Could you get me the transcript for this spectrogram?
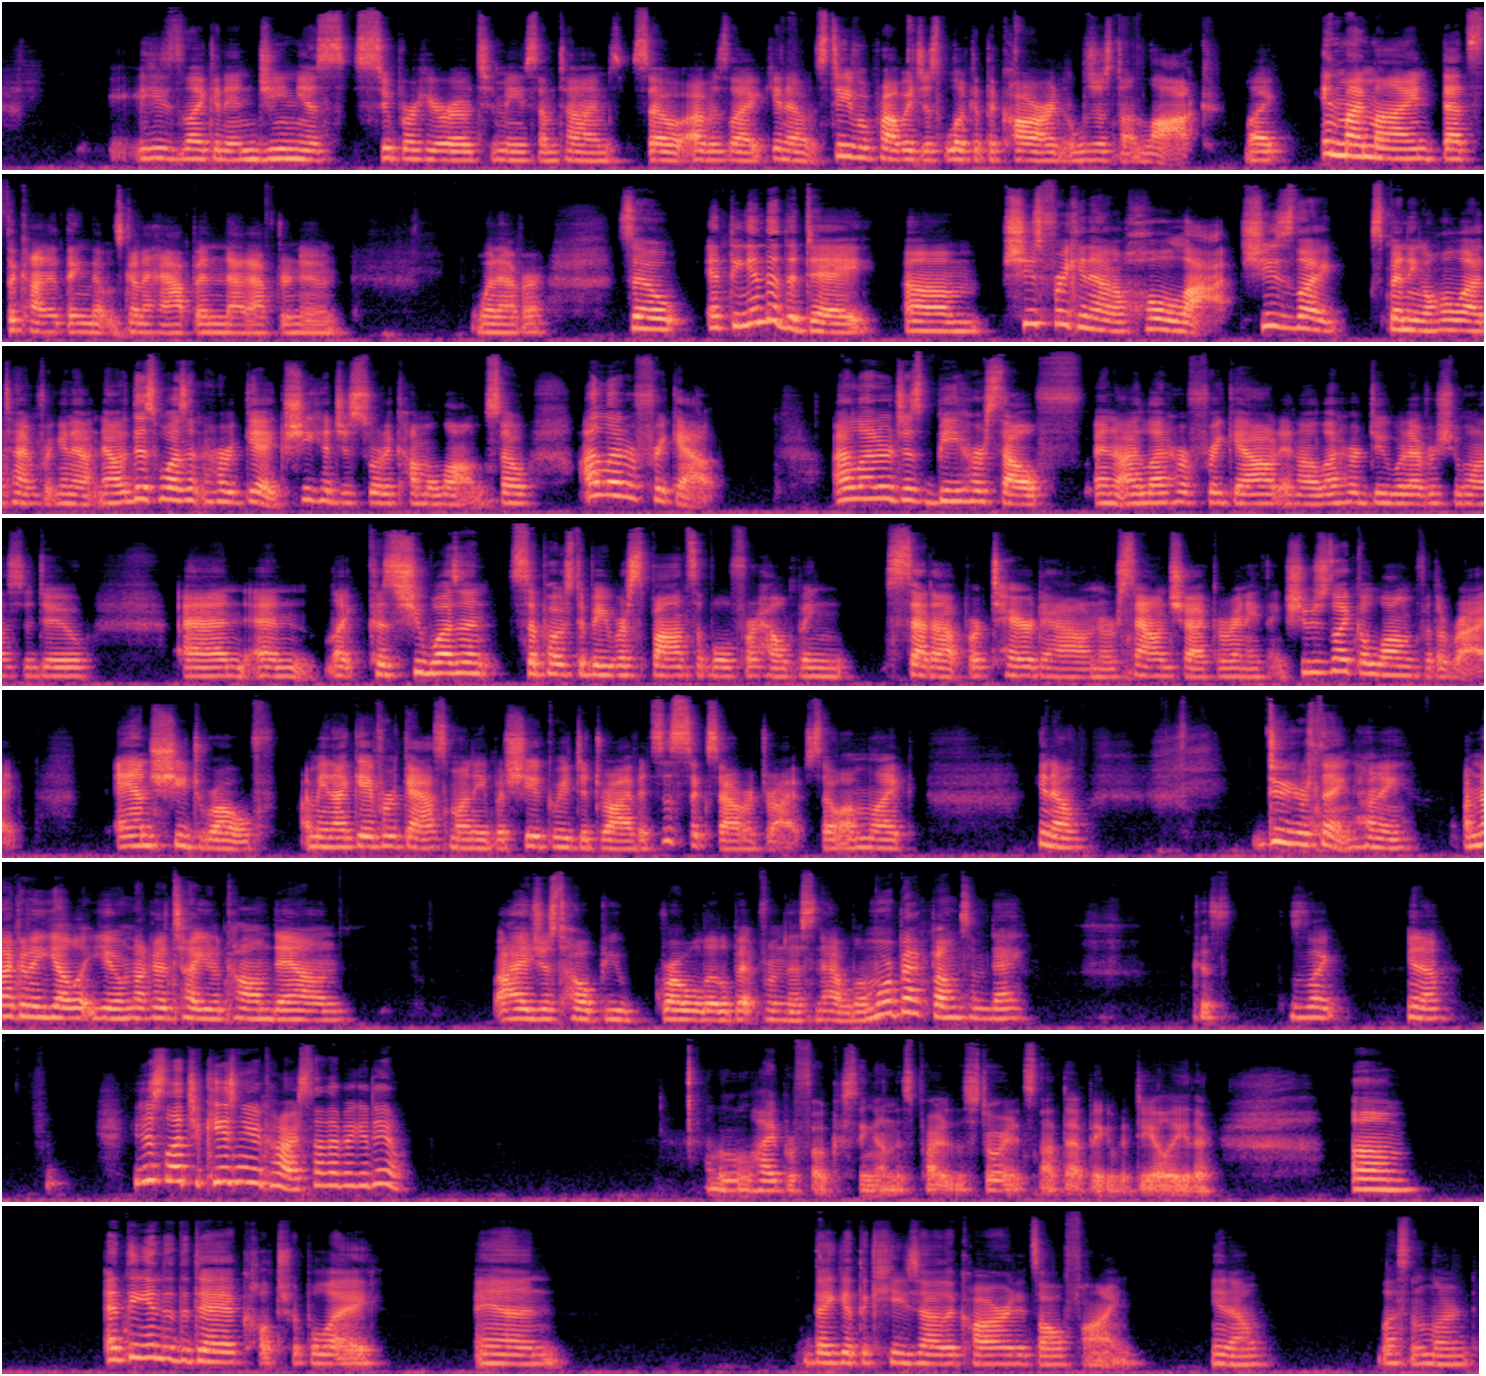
he's like an ingenious superhero to me sometimes. So I was like, you know, Steve will probably just look at the car and it'll just unlock. Like in my mind, that's the kind of thing that was going to happen that afternoon, whatever. So at the end of the day, um, she's freaking out a whole lot. She's like spending a whole lot of time freaking out. Now, this wasn't her gig. She had just sort of come along. So I let her freak out. I let her just be herself and I let her freak out and I let her do whatever she wants to do. And and like cuz she wasn't supposed to be responsible for helping set up or tear down or sound check or anything. She was like along for the ride. And she drove. I mean, I gave her gas money, but she agreed to drive. It's a 6-hour drive. So I'm like, you know, do your thing, honey. I'm not going to yell at you. I'm not going to tell you to calm down. I just hope you grow a little bit from this and have a little more backbone someday because it's like, you know, you just let your keys in your car. It's not that big a deal. I'm a little hyper focusing on this part of the story. It's not that big of a deal either. Um, at the end of the day, I call AAA and they get the keys out of the car and it's all fine. You know, lesson learned.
